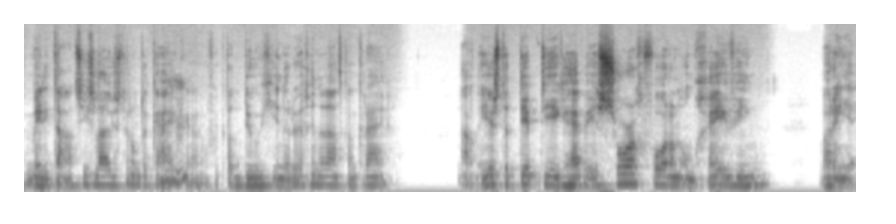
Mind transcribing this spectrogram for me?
meditaties luisteren om te kijken mm -hmm. of ik dat duwtje in de rug inderdaad kan krijgen. Nou, de eerste tip die ik heb is zorg voor een omgeving waarin je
